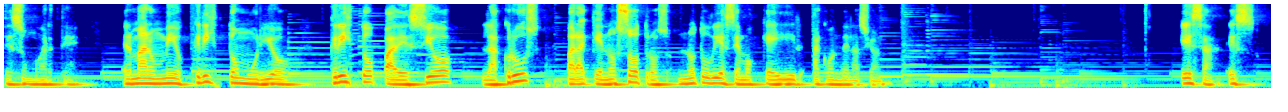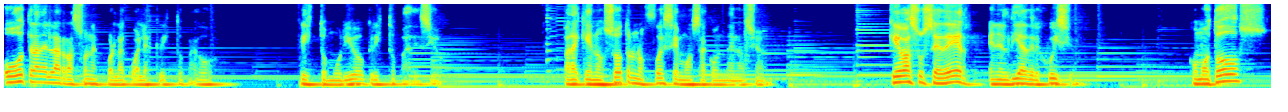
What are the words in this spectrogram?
de su muerte. Hermanos míos, Cristo murió, Cristo padeció la cruz para que nosotros no tuviésemos que ir a condenación. Esa es otra de las razones por las cuales Cristo pagó. Cristo murió, Cristo padeció, para que nosotros no fuésemos a condenación. ¿Qué va a suceder en el día del juicio? Como todos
